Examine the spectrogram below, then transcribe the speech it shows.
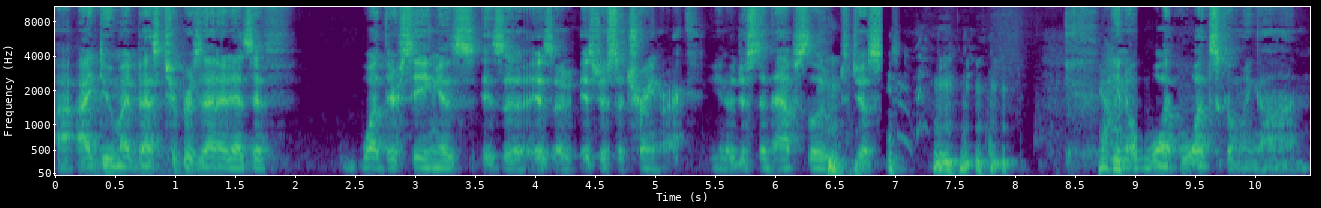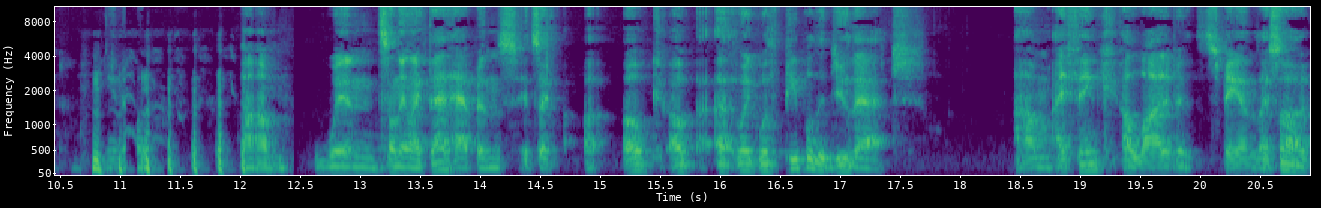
I, I do my best to present it as if what they're seeing is is a is a is just a train wreck. You know, just an absolute just you know what what's going on. You know, um, when something like that happens, it's like uh, okay, oh, uh, like with people that do that. Um, I think a lot of it spans. I saw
